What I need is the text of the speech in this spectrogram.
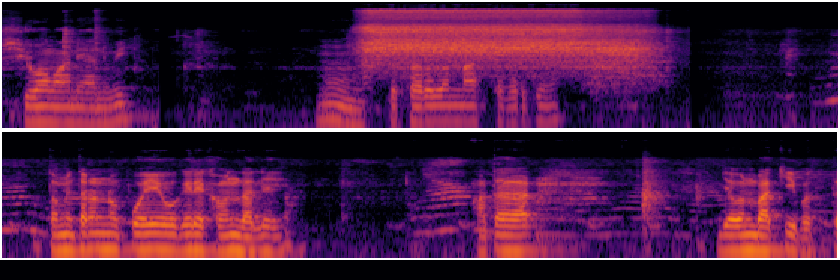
शिवम आणि मी तर सर्वजण नाश्ता करते तर मित्रांनो पोहे वगैरे खाऊन झाले. आता जेवण बाकी फक्त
